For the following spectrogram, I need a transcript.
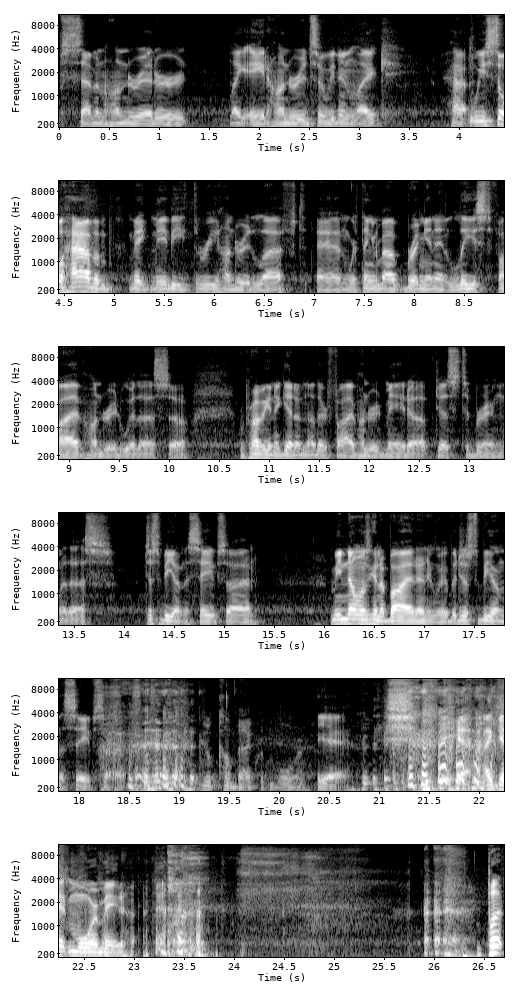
seven hundred or like eight hundred. So we didn't like. Ha- we still have a, make maybe three hundred left, and we're thinking about bringing at least five hundred with us. So we're probably gonna get another five hundred made up just to bring with us, just to be on the safe side. I mean, no one's gonna buy it anyway, but just to be on the safe side. You'll come back with more. Yeah, yeah, I get more made. But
